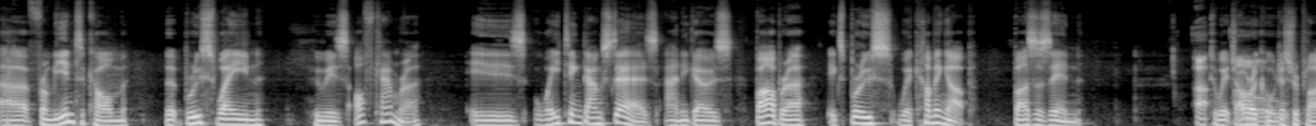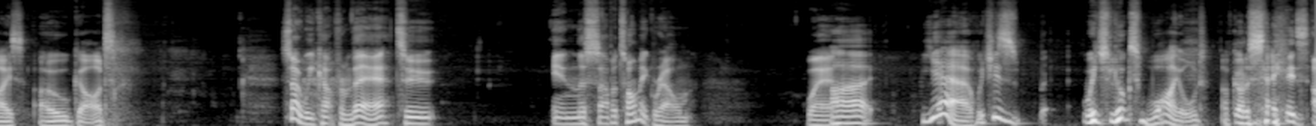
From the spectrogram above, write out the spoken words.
uh, from the intercom that Bruce Wayne, who is off camera, is waiting downstairs and he goes, Barbara, it's Bruce, we're coming up. Buzzes in. to which Oracle oh. just replies, Oh God. So we cut from there to in the subatomic realm, where Uh, yeah, which is. Which looks wild, I've got to say. it's. Uh,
